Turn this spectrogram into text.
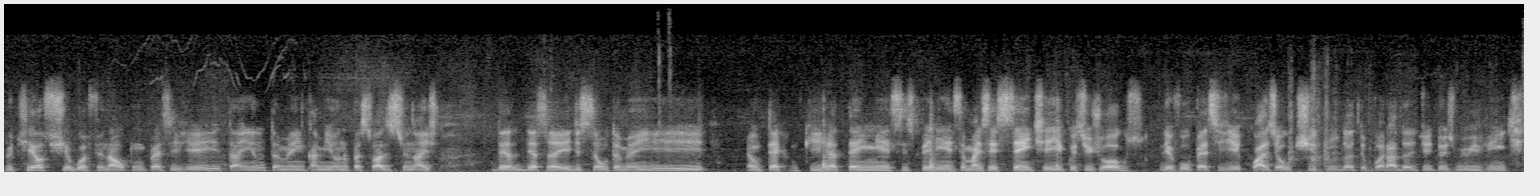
do Chelsea chegou à final com o PSG e está indo também caminhando para as fases finais de, dessa edição também e é um técnico que já tem essa experiência mais recente aí com esses jogos, levou o PSG quase ao título da temporada de 2020.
